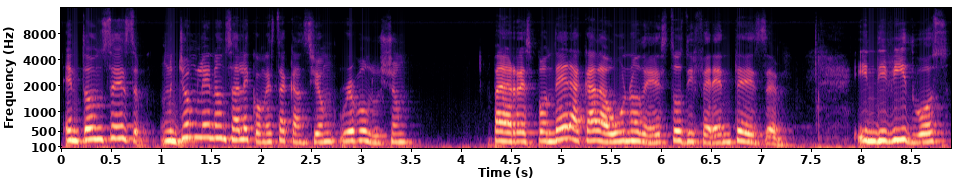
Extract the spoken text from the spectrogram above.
Entonces, John Lennon sale con esta canción Revolution para responder a cada uno de estos diferentes eh, individuos,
